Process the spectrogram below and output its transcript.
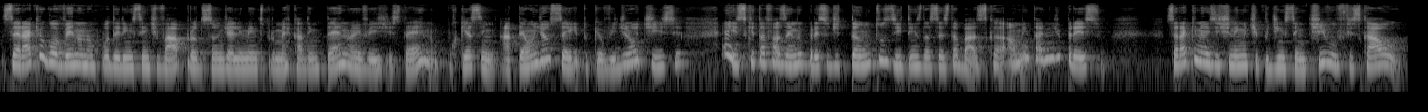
Será que o governo não poderia incentivar a produção de alimentos para o mercado interno ao invés de externo? Porque, assim, até onde eu sei, do que eu vi de notícia, é isso que está fazendo o preço de tantos itens da cesta básica aumentarem de preço. Será que não existe nenhum tipo de incentivo fiscal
